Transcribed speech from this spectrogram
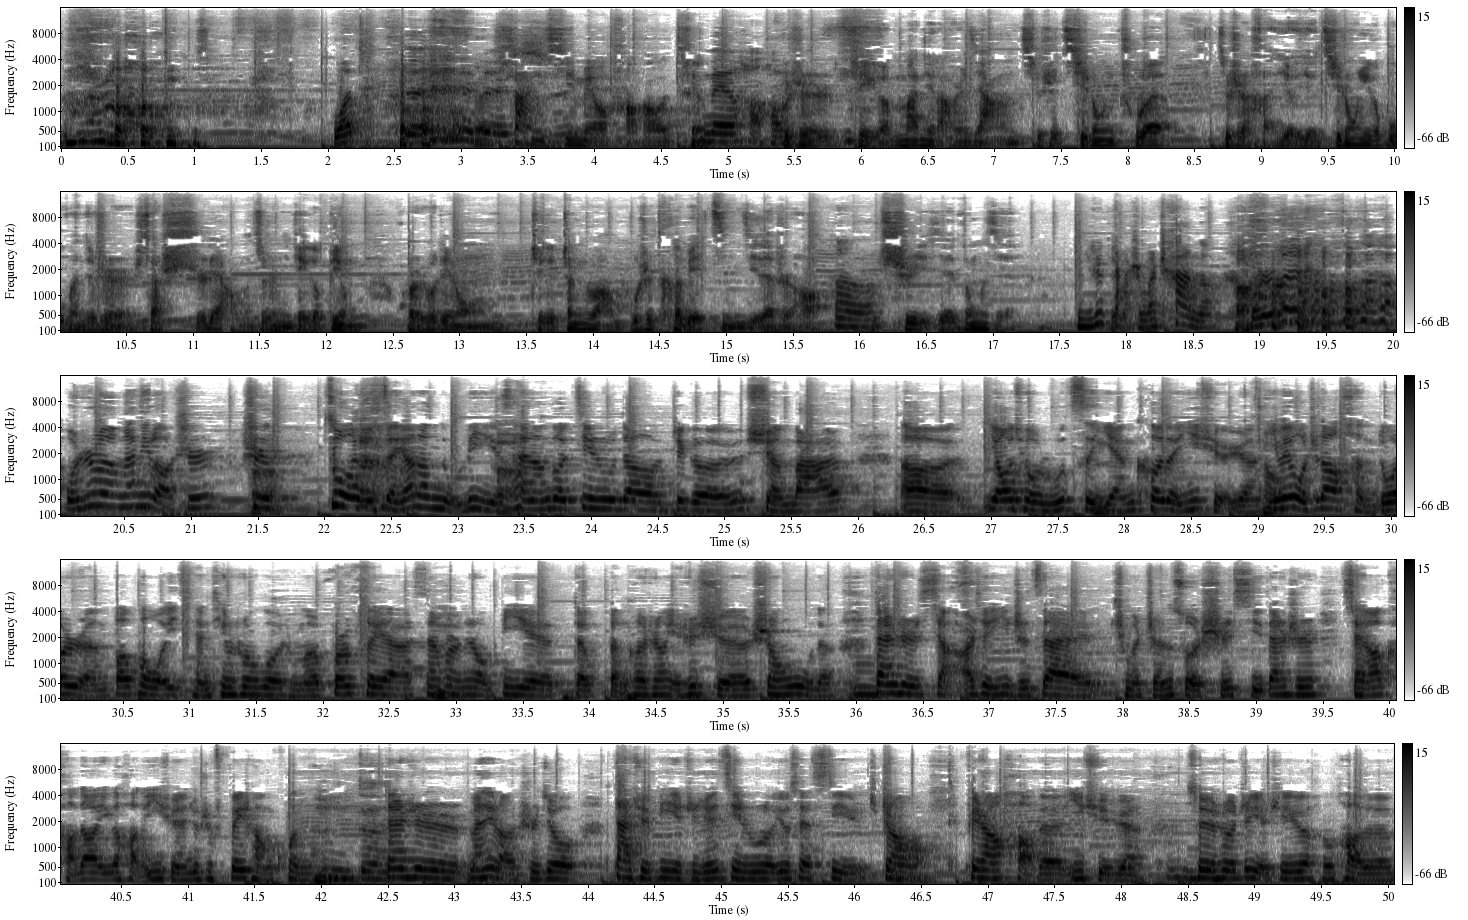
What？对 对，上一期没有好好听，没有好好不是这个曼妮老师讲，就是其中除了就是很有有其中一个部分就是叫食疗嘛，就是你这个病或者说这种这个症状不是特别紧急的时候，嗯吃一些东西，你是打什么岔呢？我是问，我是问曼迪老师是做了怎样的努力嗯才能够进入到这个选拔？呃，要求如此严苛的医学院，嗯因为我知道很多人，包括我以前听说过什么 Berkeley 啊、Stanford 嗯。那种毕业的本科生也是学生物的，但是想而且一直在什么诊所实习，但是想要考到一个好的医学院就是非常困难。嗯。对。但是 Mandy 老师就大学毕业直接进入了 UCSD 这样非常好的医学院，所以说这也是一个很好的，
